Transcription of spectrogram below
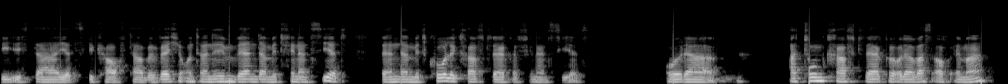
die ich da jetzt gekauft habe? Welche Unternehmen werden damit finanziert? Werden damit Kohlekraftwerke finanziert? Oder Atomkraftwerke oder was auch immer?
